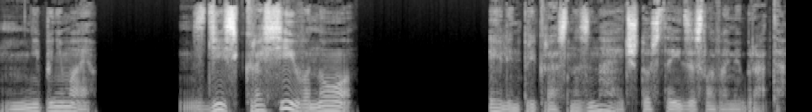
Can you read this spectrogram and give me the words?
Не понимаю. Здесь красиво, но... Эллен прекрасно знает, что стоит за словами брата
